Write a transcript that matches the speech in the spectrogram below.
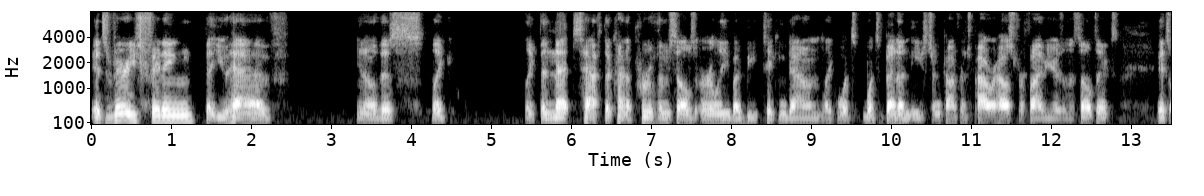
it's very fitting that you have, you know, this like, like the Nets have to kind of prove themselves early by beat taking down like what's what's been an Eastern Conference powerhouse for five years in the Celtics. It's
